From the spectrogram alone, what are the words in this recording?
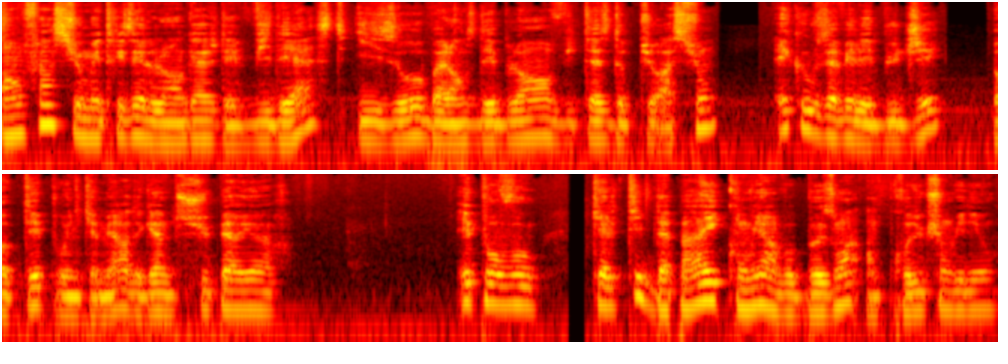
Enfin, si vous maîtrisez le langage des vidéastes, ISO, balance des blancs, vitesse d'obturation, et que vous avez les budgets, optez pour une caméra de gamme supérieure. Et pour vous, quel type d'appareil convient à vos besoins en production vidéo?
